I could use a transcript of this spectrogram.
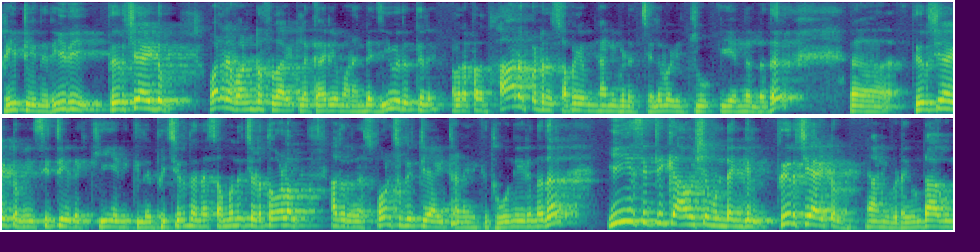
ട്രീറ്റ് ചെയ്യുന്ന രീതി തീർച്ചയായിട്ടും വളരെ വണ്ടർഫുൾ ആയിട്ടുള്ള കാര്യമാണ്. എന്റെ ജീവിതത്തിൽ വളരെ പ്രധാനപ്പെട്ട ഒരു സമയം ഞാൻ ഇവിടെ ചെലവഴിച്ചു എന്നുള്ളത്. തീർച്ചയായിട്ടും ഈ സിറ്റിയുടെ കീ എനിക്ക് ലഭിച്ചിരുന്നു. എന്നെ സംബന്ധിച്ചിടത്തോളം അതൊരു റെസ്പോൺസിബിലിറ്റി ആയിട്ടാണ് എനിക്ക് തോന്നിയിരുന്നത്. ഈ സിറ്റിക്ക് ആവശ്യമുണ്ടെങ്കിൽ തീർച്ചയായിട്ടും ഞാൻ ഇവിടെ ഉണ്ടാകും.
